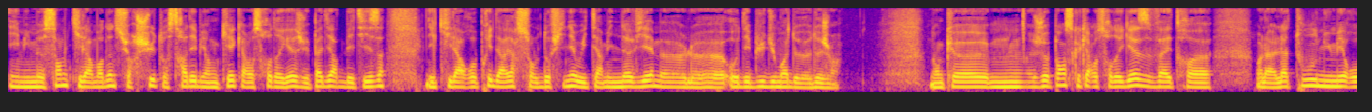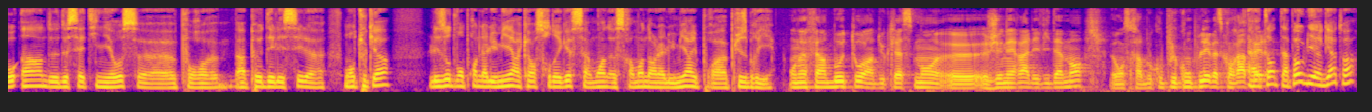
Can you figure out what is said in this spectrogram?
il me semble qu'il abandonne sur chute au Strade Bianche, Carlos Rodriguez, je vais pas dire de bêtises, et qu'il a repris derrière sur le Dauphiné où il termine 9 le, au début du mois de juin. Donc euh, je pense que Carlos Rodriguez va être euh, voilà l'atout numéro un de, de cette Ineos euh, pour un peu délaisser la... ou en tout cas les autres vont prendre la lumière et Carlos Rodriguez sera moins, sera moins dans la lumière, il pourra plus briller. On a fait un beau tour hein, du classement général évidemment, on sera beaucoup plus complet parce qu'on rappelle. Attends, t'as pas oublié un gars toi?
